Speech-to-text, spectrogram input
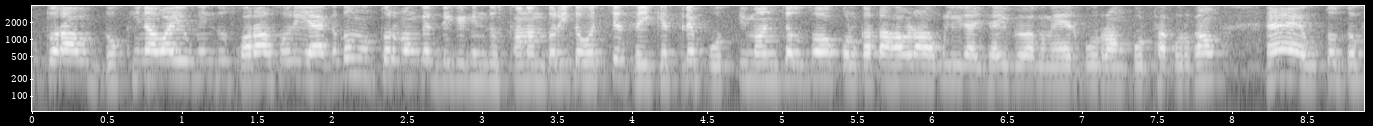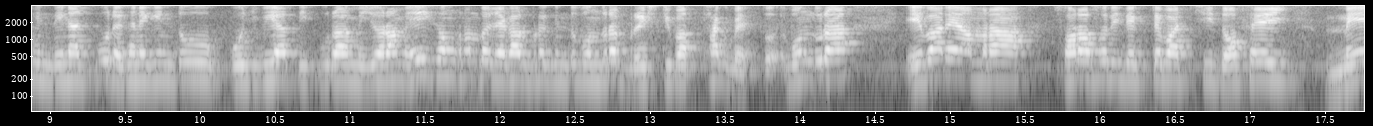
উত্তরা দক্ষিণা বায়ু কিন্তু সরাসরি একদম উত্তরবঙ্গের দিকে কিন্তু স্থানান্তরিত হচ্ছে। সেই ক্ষেত্রে পশ্চিমাঞ্চল সহ কলকাতা, হাওড়া, হুগলি, রাজশাহী, বিভাগ, মেহেরপুর, রংপুর, ঠাকুরগাঁও হ্যাঁ উত্তর, দক্ষিণ, দিনাজপুর, এখানে কিন্তু কোচবিহার, ত্রিপুরা, মিজোরাম এই সংক্রান্ত জায়গার উপরে কিন্তু বন্ধুরা বৃষ্টিপাত থাকবে। তো বন্ধুরা, এবারে আমরা সরাসরি দেখতে পাচ্ছি দশই মে,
